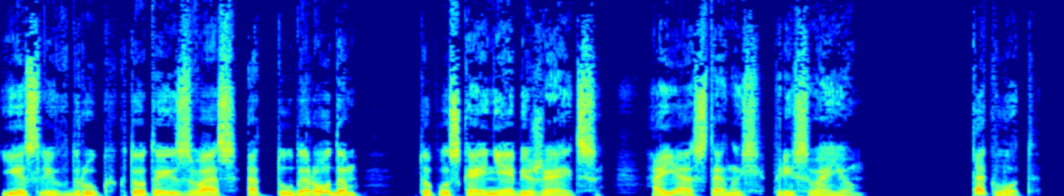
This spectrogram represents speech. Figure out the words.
Если вдруг кто-то из вас оттуда родом, то пускай не обижается, а я останусь при своем. Так вот,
